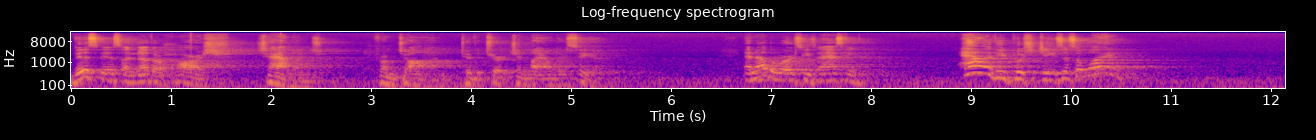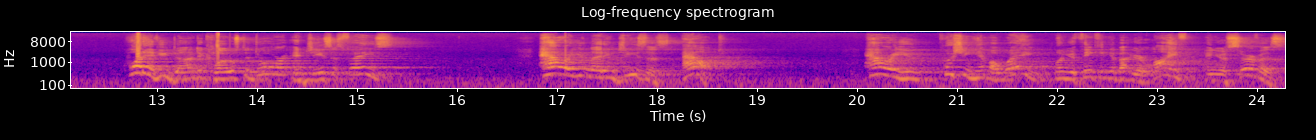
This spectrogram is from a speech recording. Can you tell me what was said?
This is another harsh challenge from John to the church in Laodicea. In other words, he's asking, How have you pushed Jesus away? What have you done to close the door in Jesus' face? How are you letting Jesus out? How are you pushing him away when you're thinking about your life and your service?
